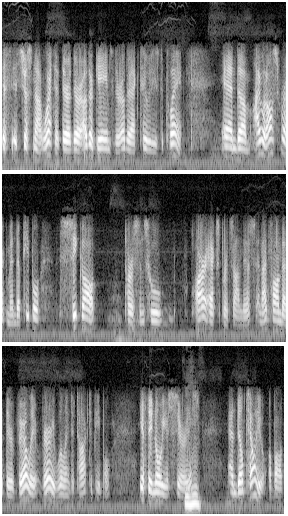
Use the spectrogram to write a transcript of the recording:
it's it's just not worth it. There there are other games, there are other activities to play, and um, I would also recommend that people seek out persons who are experts on this, and I've found that they're very very willing to talk to people if they know you're serious, and they'll tell you about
